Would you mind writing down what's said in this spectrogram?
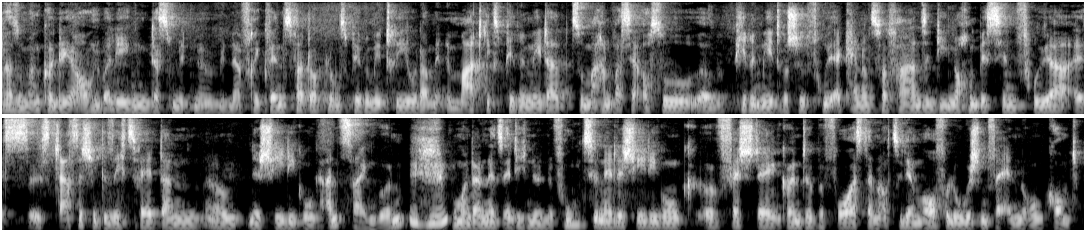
Also man könnte ja auch überlegen, das mit, ne, mit einer Frequenzverdopplungsperimetrie oder mit einem Matrixperimeter zu machen, was ja auch so äh, perimetrische Früherkennungsverfahren sind, die noch ein bisschen früher als das klassische Gesichtsfeld dann äh, eine Schädigung anzeigen würden, mhm. wo man dann letztendlich eine, eine funktionelle Schädigung äh, feststellen könnte, bevor es dann auch zu der morphologischen Veränderung kommt.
